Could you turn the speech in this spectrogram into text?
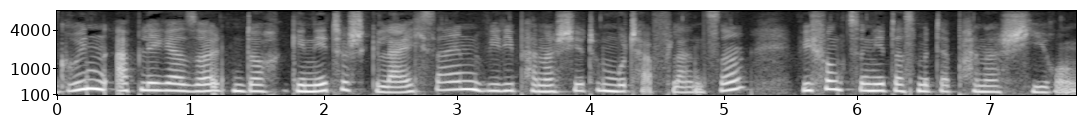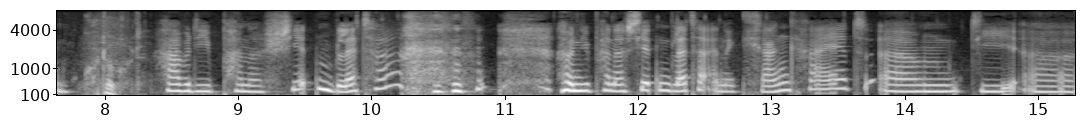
grünen Ableger sollten doch genetisch gleich sein wie die panaschierte Mutterpflanze. Wie funktioniert das mit der Panaschierung? Gott, oh Gott. Habe die panaschierten Blätter, haben die panaschierten Blätter eine Krankheit, ähm, die äh,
